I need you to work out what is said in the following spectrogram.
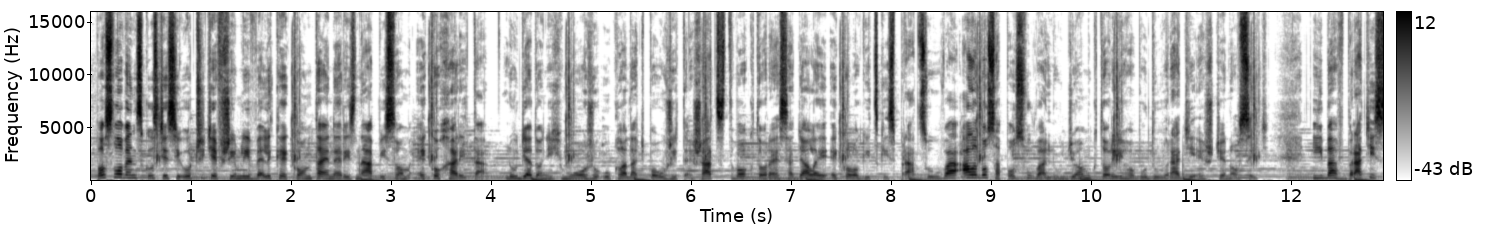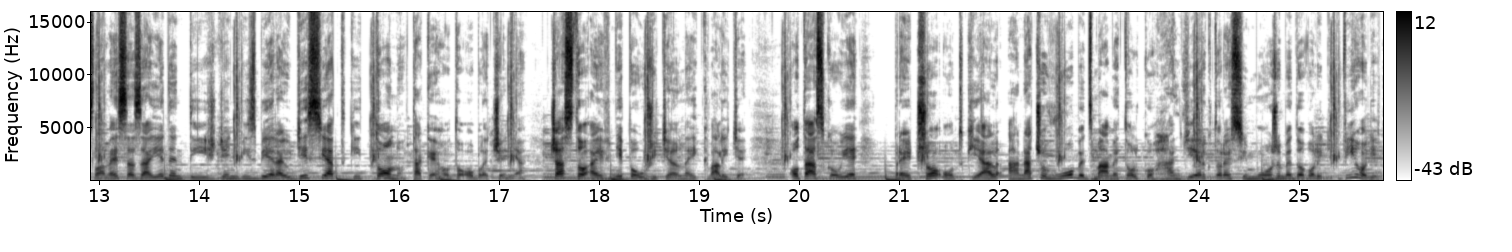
Po Slovensku ste si určite všimli veľké kontajnery s nápisom Ekocharita. Ľudia do nich môžu ukladať použité šatstvo, ktoré sa ďalej ekologicky spracúva alebo sa posúva ľuďom, ktorí ho budú radi ešte nosiť. Iba v Bratislave sa za jeden týždeň vyzbierajú desiatky tón takéhoto oblečenia, často aj v nepoužiteľnej kvalite. Otázkou je, prečo, odkiaľ a na čo vôbec máme toľko handier, ktoré si môžeme dovoliť vyhodiť.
